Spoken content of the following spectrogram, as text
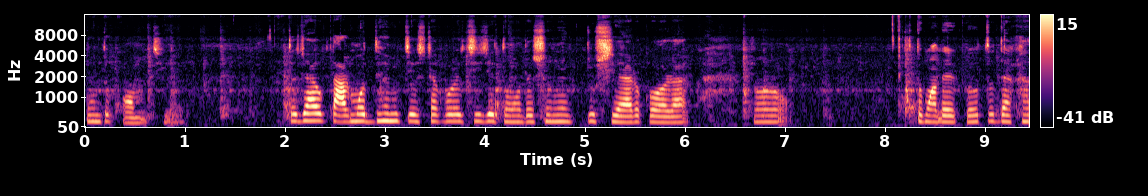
কিন্তু কম ছিল। তো যাই হোক, তার মধ্যে আমি চেষ্টা করেছি যে তোমাদের সঙ্গে একটু শেয়ার করার। তোমাদেরকেও তো দেখা,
